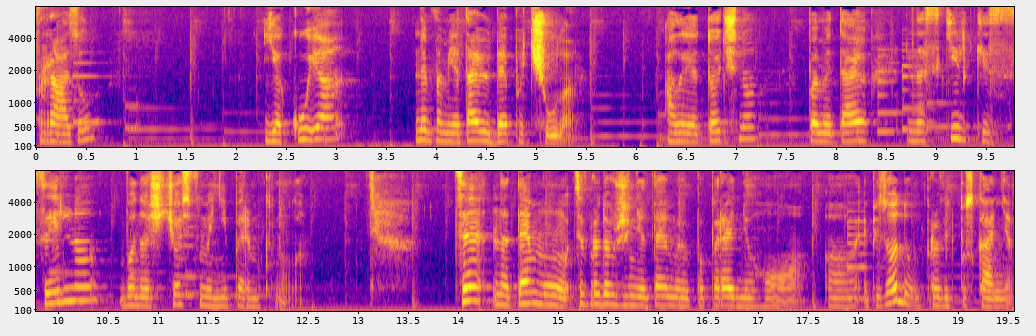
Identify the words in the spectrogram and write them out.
фразу, яку я не пам'ятаю, де почула. Але я точно пам'ятаю, наскільки сильно вона щось в мені перемкнула. Це на тему, це продовження теми попереднього епізоду про відпускання.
